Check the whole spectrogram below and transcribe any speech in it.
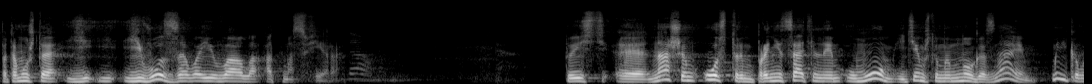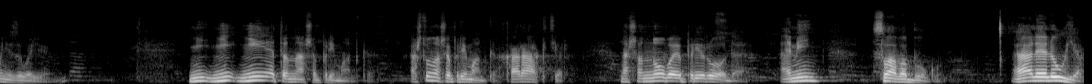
потому что его завоевала атмосфера. То есть э, нашим острым проницательным умом и тем, что мы много знаем, мы никого не завоюем. Не, не, не это наша приманка. А что наша приманка? Характер, наша новая природа. Аминь. Слава Богу. Аллилуйя.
